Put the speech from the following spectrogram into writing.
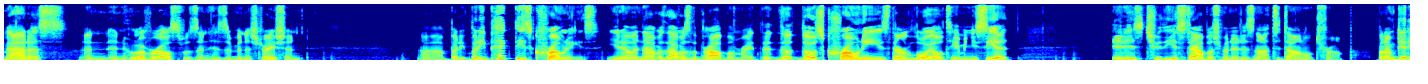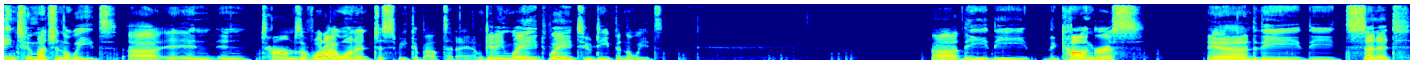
Mattis and, and whoever else was in his administration. Uh, but he, but he picked these cronies, you know, and that was that was the problem, right? The, the, those cronies, their loyalty. I mean, you see it. It is to the establishment. It is not to Donald Trump. But I'm getting too much in the weeds uh, in in terms of what I wanted to speak about today. I'm getting way way too deep in the weeds. Uh, the the the Congress and the the Senate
